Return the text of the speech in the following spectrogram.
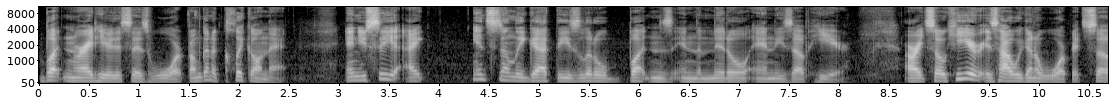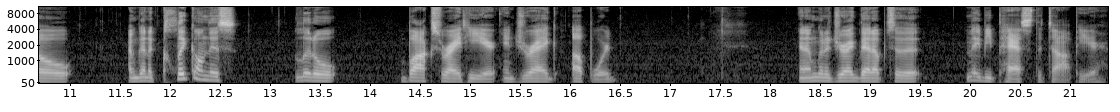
button right here that says Warp. I'm going to click on that. And you see I instantly got these little buttons in the middle and these up here. All right, so here is how we're going to warp it. So I'm going to click on this little box right here and drag upward. And I'm going to drag that up to maybe past the top here.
